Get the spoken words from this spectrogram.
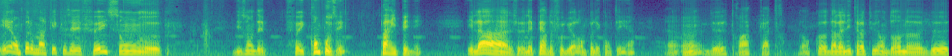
Et on peut remarquer que les feuilles sont, euh, disons, des feuilles composées, paripénées. Et là, les paires de folioles, on peut les compter. 1, 2, 3, 4. Donc, euh, dans la littérature, on donne de,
